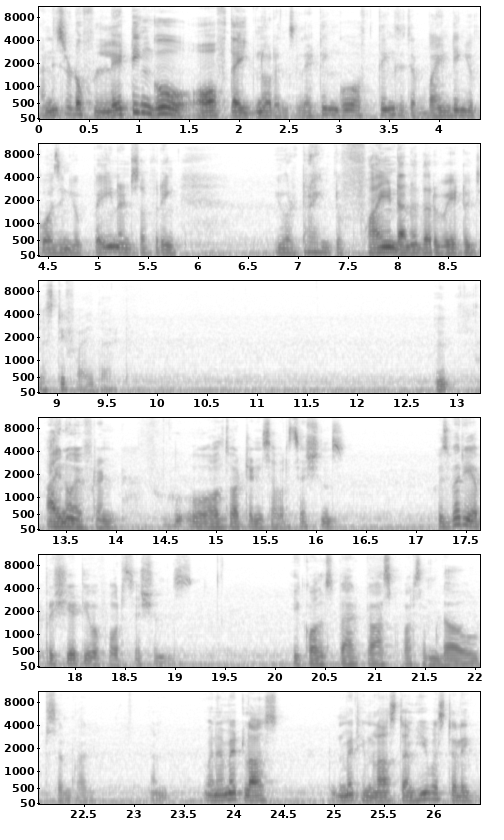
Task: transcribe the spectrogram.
And instead of letting go of the ignorance, letting go of things which are binding you, causing you pain and suffering, you are trying to find another way to justify that. Hmm? I know a friend who also attends our sessions, who is very appreciative of our sessions he calls back to ask for some doubts and and when I met last met him last time, he was telling,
